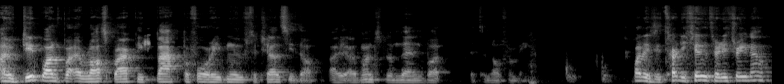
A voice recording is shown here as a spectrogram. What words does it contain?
I did want Ross Barkley back before he moved to Chelsea, though. I, I wanted him then, but it's a no for me what is he 32 33 now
